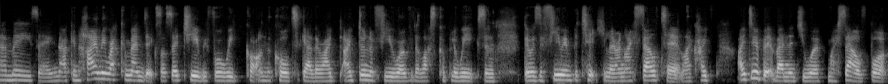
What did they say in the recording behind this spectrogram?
Amazing. Now, I can highly recommend it because I said to you before we got on the call together, I'd, I'd done a few over the last couple of weeks and there was a few in particular and I felt it. Like I, I do a bit of energy work myself, but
